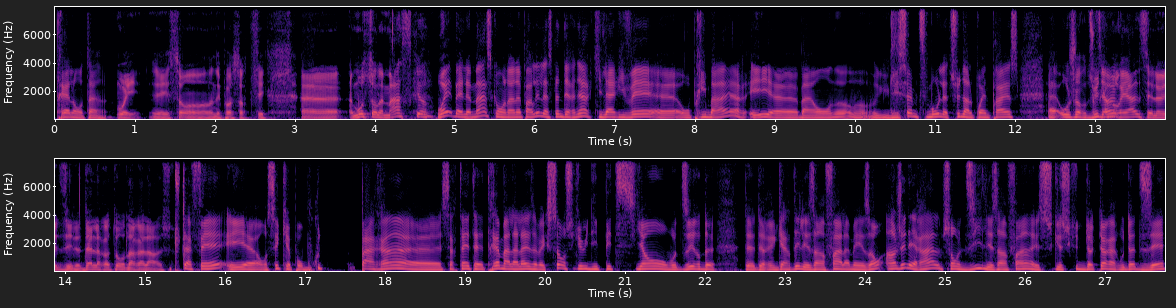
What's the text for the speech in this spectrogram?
très longtemps. Oui, et ça, on n'est pas sorti. Euh, un mot sur le masque? Oui, ben le masque, on en a parlé la semaine dernière qu'il arrivait euh, aux primaires et ben on, on, glissait un petit mot là-dessus dans le point de presse aujourd'hui. À Montréal, c'est lundi, dès le retour de la relâche. Tout à fait, et on sait que pour beaucoup de parents, euh, certains étaient très mal à l'aise avec ça. On sait qu'il y a eu des pétitions, on va dire, de, de, de, regarder les enfants à la maison. En général, si on le dit, les enfants, ce que, le docteur Arruda disait,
